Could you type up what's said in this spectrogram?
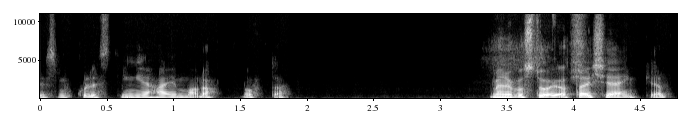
liksom hvordan ting er hjemme, da, ofte. Men jeg forstår jo at det ikke er enkelt.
